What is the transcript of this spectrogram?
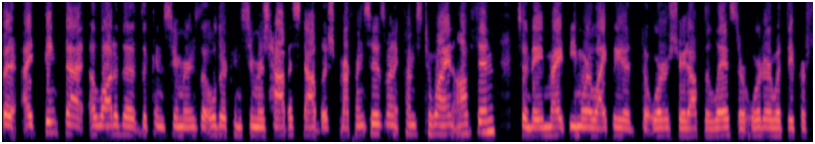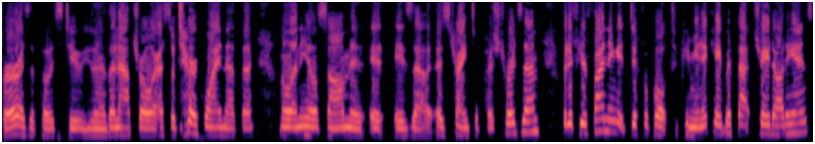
but I think that a lot of the the consumers, the older consumers, have established preferences when it comes to wine often, so they might be more likely to, to order straight off the list or order what they prefer, as opposed to you know the natural or esoteric wine that the millennial som is is, uh, is trying to push towards them. But if you're finding it difficult difficult to communicate with that trade audience,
